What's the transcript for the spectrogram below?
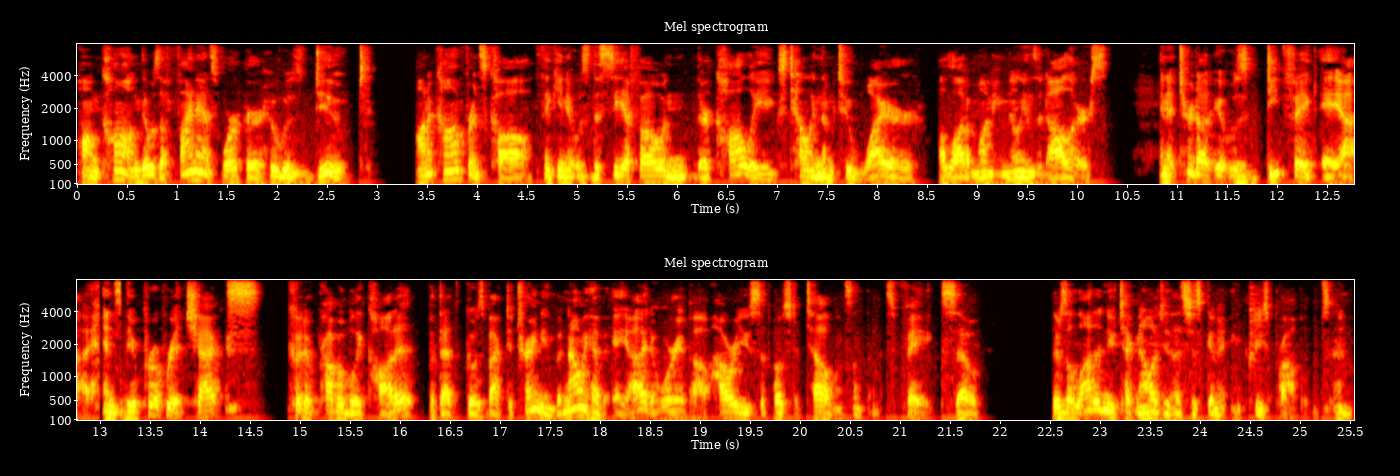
Hong Kong, there was a finance worker who was duped on a conference call thinking it was the CFO and their colleagues telling them to wire a lot of money, millions of dollars. And it turned out it was deepfake AI. And the appropriate checks could have probably caught it, but that goes back to training. But now we have AI to worry about. How are you supposed to tell when something is fake? So there's a lot of new technology that's just going to increase problems. And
